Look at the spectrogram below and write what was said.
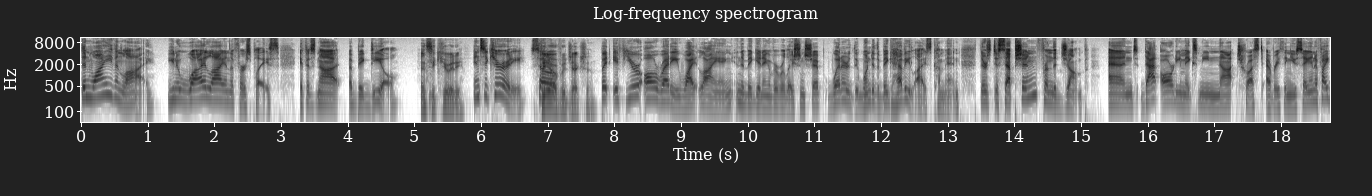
then why even lie? You know, why lie in the first place if it's not a big deal? Insecurity, Insecurity. So, fear of rejection. but if you're already white lying in the beginning of a relationship, when are the, when do the big heavy lies come in? There's deception from the jump, and that already makes me not trust everything you say. And if I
